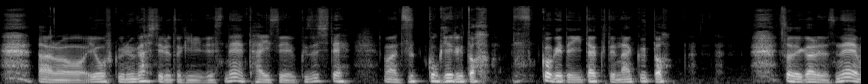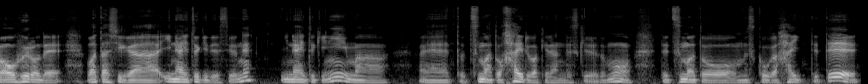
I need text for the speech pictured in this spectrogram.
あの、洋服脱がしてる時にですね、体勢を崩して、まあ、ずっこけると。ずっこけて痛くて泣くと。それからですね、まあ、お風呂で私がいない時ですよね。いない時に、まあ、えっ、と、妻と入るわけなんですけれども、で、妻と息子が入ってて、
